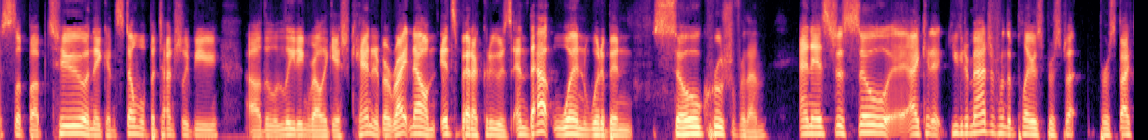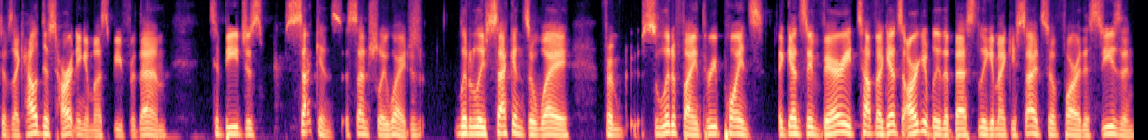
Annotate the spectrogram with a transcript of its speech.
slip up too, and they can stumble potentially be uh, the leading relegation candidate. But right now, it's Veracruz, and that win would have been so crucial for them. And it's just so I can you can imagine from the players' perspe- perspectives, like how disheartening it must be for them to be just seconds essentially away, just literally seconds away from solidifying three points against a very tough, against arguably the best Liga MX side so far this season.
